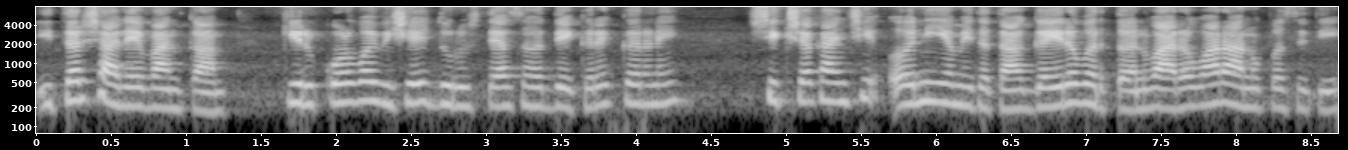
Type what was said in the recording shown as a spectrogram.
इतर शालेय बांधकाम किरकोळ व विशेष दुरुस्त्यासह देखरेख करणे. शिक्षकांची अनियमितता गैरवर्तन वारंवार अनुपस्थिती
